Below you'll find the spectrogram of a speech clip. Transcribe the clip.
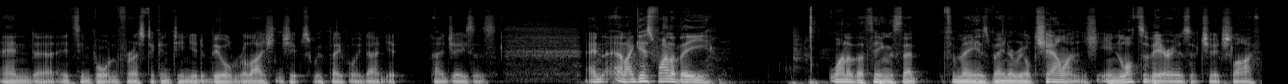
and uh, it's important for us to continue to build relationships with people who don't yet know Jesus. And and I guess one of the one of the things that for me has been a real challenge in lots of areas of church life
